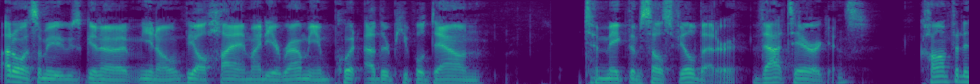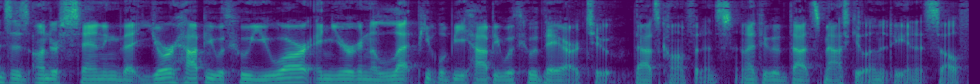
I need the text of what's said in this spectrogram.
I don't want somebody who's going to, you know, be all high and mighty around me and put other people down to make themselves feel better. That's arrogance. Confidence is understanding that you're happy with who you are and you're going to let people be happy with who they are too. That's confidence. And I think that that's masculinity in itself.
